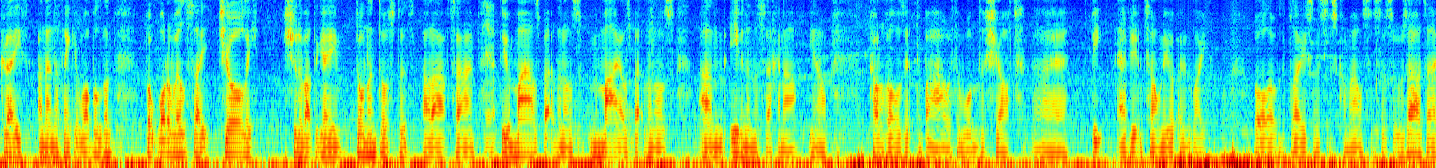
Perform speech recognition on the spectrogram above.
great. And then I think it wobbled them. But what I will say, Chorley should have had the game done and dusted at half time. Yeah. They were miles better than us, miles better than us, and even in the second half, you know, Conor Hall's hit the bar with a wonder shot, uh, beat every Tony up and like all over the place, and it's just come out. So, so it was our day,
